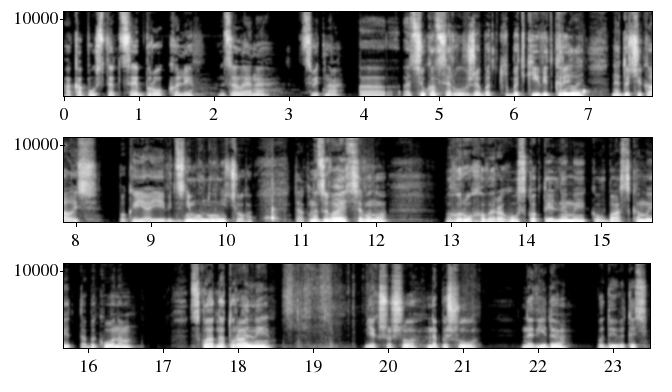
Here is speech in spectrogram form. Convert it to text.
А капуста це брокколі зелена, цвітна. Е, А цю консерву вже батьки- батьки відкрили, не дочекались, поки я її відзніму. Ну нічого. Так, називається воно горохове рагу з коктейльними ковбасками та беконом. Склад натуральний. Якщо що, напишу на відео, подивитесь.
